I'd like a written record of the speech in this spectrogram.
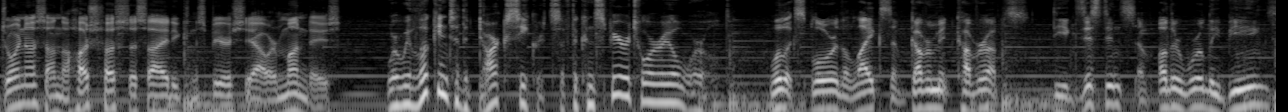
Join us on the Hush Hush Society Conspiracy Hour Mondays, where we look into the dark secrets of the conspiratorial world. We'll explore the likes of government cover ups, the existence of otherworldly beings,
